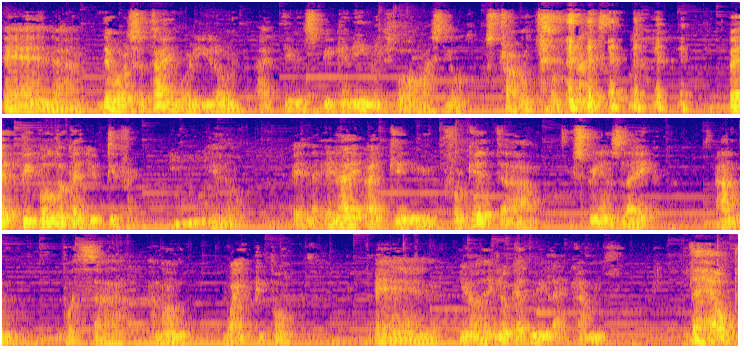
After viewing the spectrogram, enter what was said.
and uh, there was a time where you don't, I didn't speak any English. Well, I still struggle sometimes, but people look at you different. You know, and and I I can forget uh, experience like um with uh, among white people, and you know they look at me like I'm The help.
